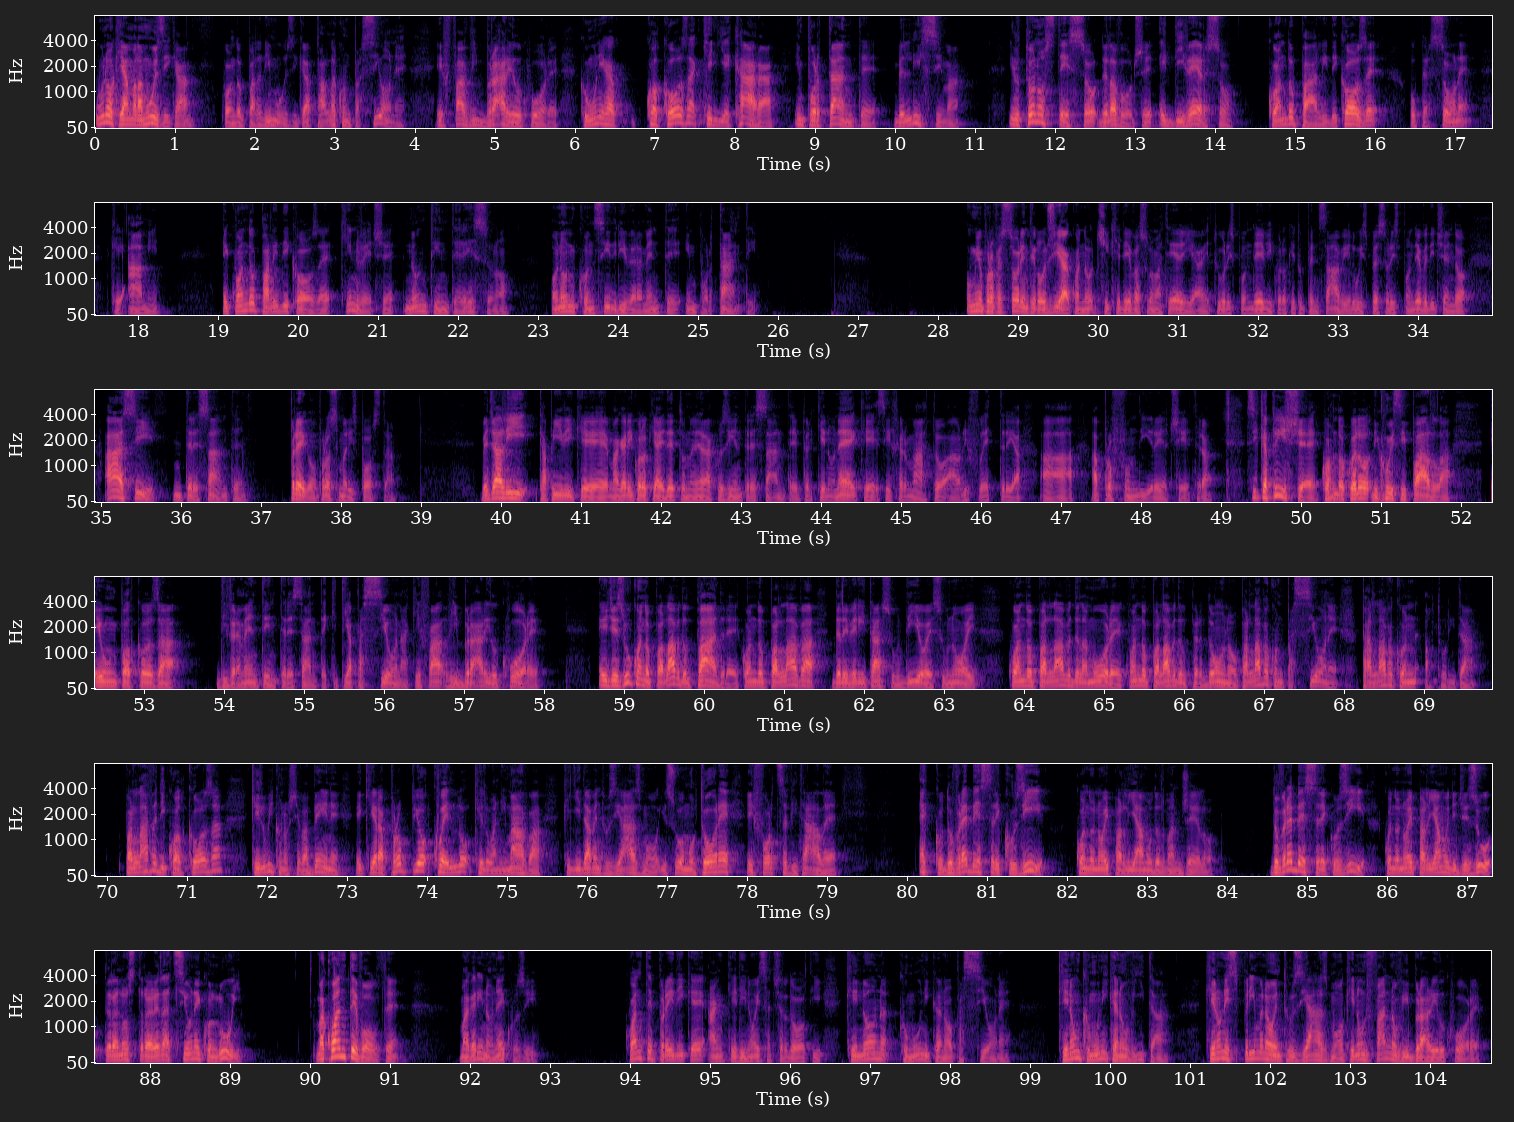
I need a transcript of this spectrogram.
Uno che ama la musica, quando parla di musica, parla con passione e fa vibrare il cuore, comunica qualcosa che gli è cara, importante, bellissima. Il tono stesso della voce è diverso quando parli di cose o persone che ami e quando parli di cose che invece non ti interessano o non consideri veramente importanti. Un mio professore in teologia, quando ci chiedeva sulla materia e tu rispondevi quello che tu pensavi, lui spesso rispondeva dicendo Ah sì, interessante. Prego, prossima risposta. Beh, già lì capivi che magari quello che hai detto non era così interessante, perché non è che è fermato a riflettere, a, a approfondire, eccetera. Si capisce quando quello di cui si parla è un qualcosa di veramente interessante, che ti appassiona, che fa vibrare il cuore. E Gesù quando parlava del Padre, quando parlava delle verità su Dio e su noi, quando parlava dell'amore, quando parlava del perdono, parlava con passione, parlava con autorità. Parlava di qualcosa che lui conosceva bene e che era proprio quello che lo animava, che gli dava entusiasmo, il suo motore e forza vitale. Ecco, dovrebbe essere così quando noi parliamo del Vangelo. Dovrebbe essere così quando noi parliamo di Gesù, della nostra relazione con Lui. Ma quante volte magari non è così. Quante prediche anche di noi sacerdoti che non comunicano passione, che non comunicano vita, che non esprimono entusiasmo, che non fanno vibrare il cuore.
